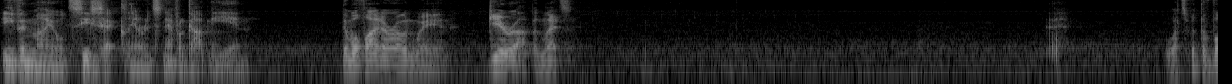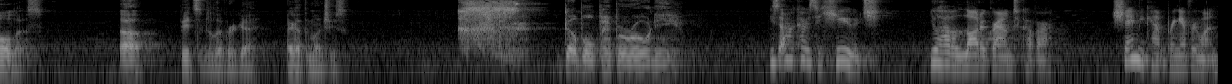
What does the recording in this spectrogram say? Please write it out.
Even my old C-Sec clearance never got me in. Then we'll find our own way in. Gear up and let's... What's with the Volus? Oh, pizza delivery guy. I got the munchies. Double pepperoni. These archives are huge. You'll have a lot of ground to cover. Shame you can't bring everyone.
